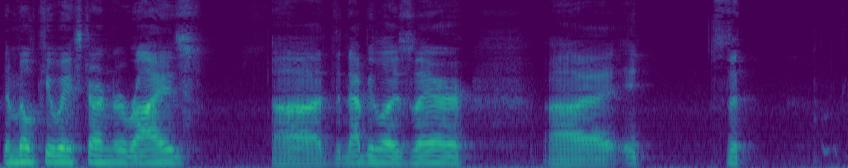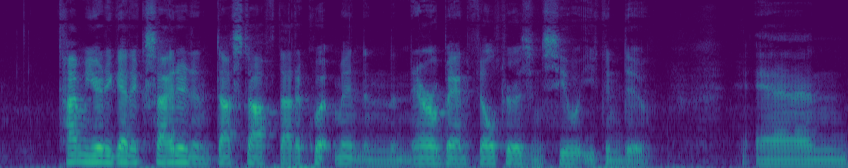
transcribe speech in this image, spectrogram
the Milky Way starting to rise. Uh, the nebula is there. Uh, it's the time of year to get excited and dust off that equipment and the narrowband filters and see what you can do. And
